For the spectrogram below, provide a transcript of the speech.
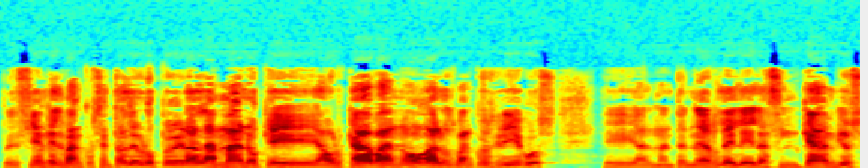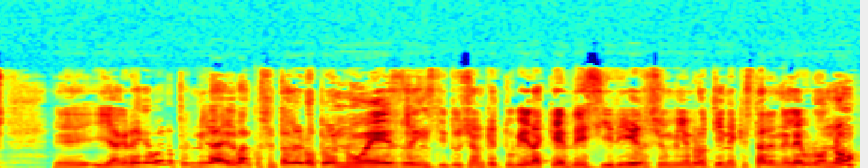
pues decían, el Banco Central Europeo era la mano que ahorcaba, ¿no? A los bancos griegos eh, al mantenerle el ELA sin cambios. Eh, y agrega, bueno, pues mira, el Banco Central Europeo no es la institución que tuviera que decidir si un miembro tiene que estar en el euro o no.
